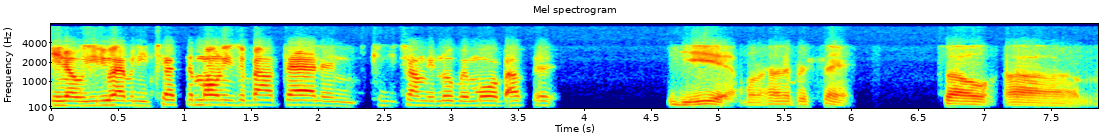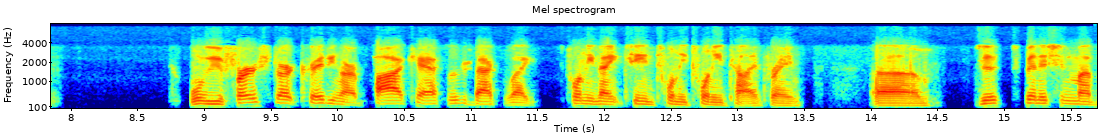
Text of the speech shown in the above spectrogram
You know, do you have any testimonies about that? And can you tell me a little bit more about that? Yeah, one hundred percent. So um, when we first start creating our podcast, this is back like 2019, 2020 timeframe. Um, just finishing my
